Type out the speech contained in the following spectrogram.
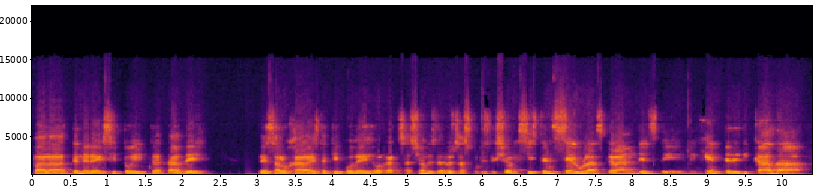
para tener éxito y tratar de desalojar a este tipo de organizaciones de nuestras jurisdicciones. Existen células grandes de, de, gente dedicada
